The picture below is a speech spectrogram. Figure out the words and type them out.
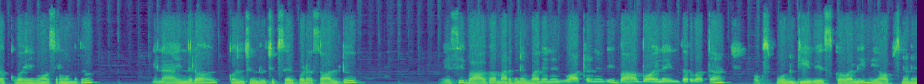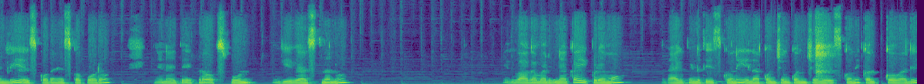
తక్కువ ఏం అవసరం ఉండదు. ఇలా ఇందులో కొంచెం రుచికి సరిపడా సాల్ట్ వేసి బాగా మరగనివ్వాలి అనేది వాటర్ అనేది బాగా బాయిల్ అయిన తర్వాత ఒక స్పూన్ గీ వేసుకోవాలి. మీ ఆప్షనల్ అండి వేసుకోవడం వేసుకోకపోవడం. నేనైతే ఇక్కడ ఒక స్పూన్ గీ వేస్తున్నాను. ఇది బాగా మరిగినాక ఇప్పుడేమో రాగిపిండి తీసుకొని ఇలా కొంచెం కొంచెం వేసుకొని కలుపుకోవాలి.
